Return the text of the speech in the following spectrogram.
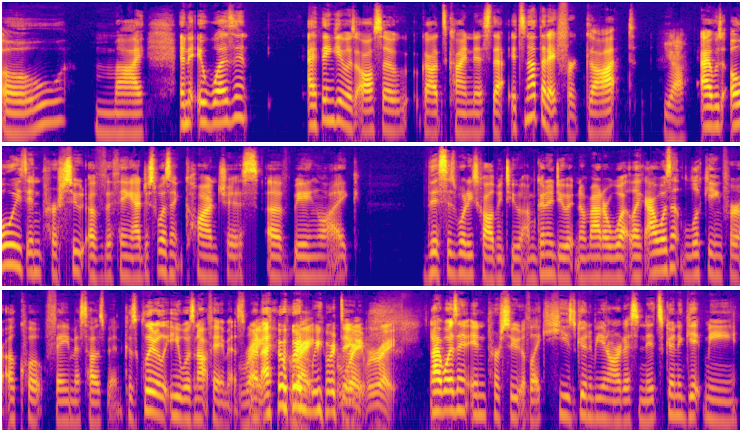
oh my. And it wasn't, I think it was also God's kindness that it's not that I forgot. Yeah. I was always in pursuit of the thing. I just wasn't conscious of being like, this is what he's called me to. I'm going to do it no matter what. Like, I wasn't looking for a quote famous husband because clearly he was not famous Right. when, I, when right. we were dating. Right. Right. Right. I wasn't in pursuit of like he's going to be an artist and it's going to get me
